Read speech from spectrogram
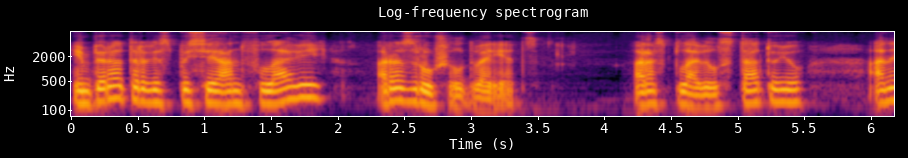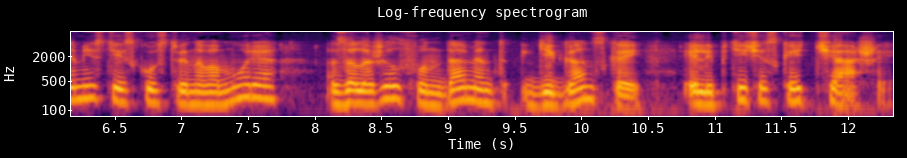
император Веспасиан Флавий разрушил дворец, расплавил статую, а на месте искусственного моря заложил фундамент гигантской эллиптической чаши,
